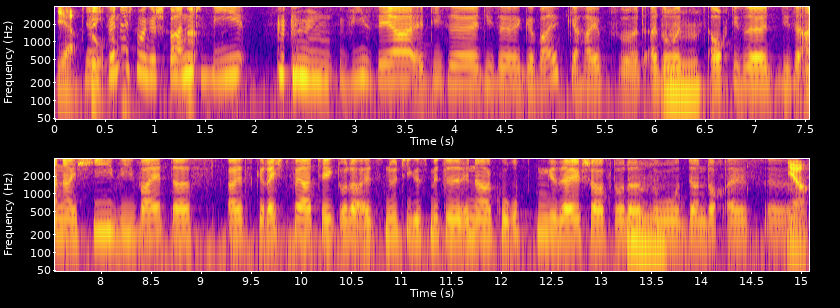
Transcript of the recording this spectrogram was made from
Ja. Ja, So. ich bin echt mal gespannt, wie, wie sehr diese, diese Gewalt gehypt wird. Also Mhm. auch diese, diese Anarchie, wie weit das als gerechtfertigt oder als nötiges Mittel in einer korrupten Gesellschaft oder so dann doch als, äh, Mhm. Ja.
